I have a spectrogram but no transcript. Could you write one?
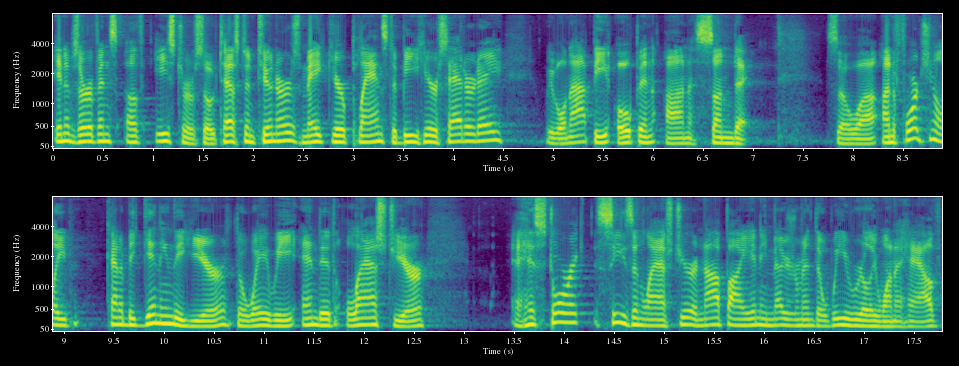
in observance of Easter. So, Test and Tuners, make your plans to be here Saturday. We will not be open on Sunday. So, uh, unfortunately, kind of beginning the year the way we ended last year, a historic season last year, and not by any measurement that we really want to have.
